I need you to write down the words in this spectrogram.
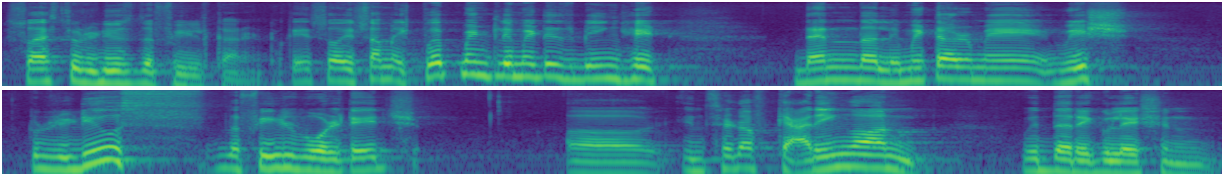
So, as to reduce the field current. Okay. So, if some equipment limit is being hit, then the limiter may wish to reduce the field voltage uh, instead of carrying on with the regulation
